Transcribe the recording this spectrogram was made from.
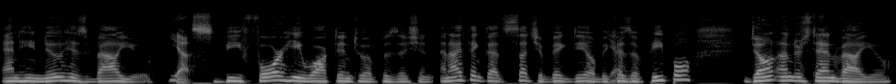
and he knew his value Yes. before he walked into a position. And I think that's such a big deal because if people don't understand value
